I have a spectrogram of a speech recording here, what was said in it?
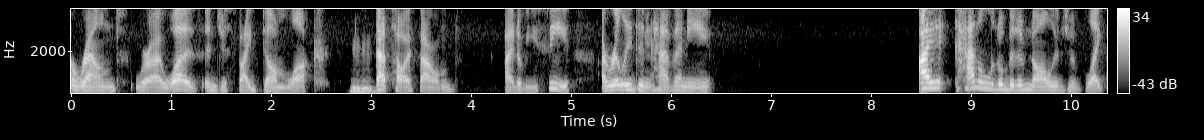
around where I was. And just by dumb luck, Mhm. that's how I found IWC. I really didn't have any. I had a little bit of knowledge of like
